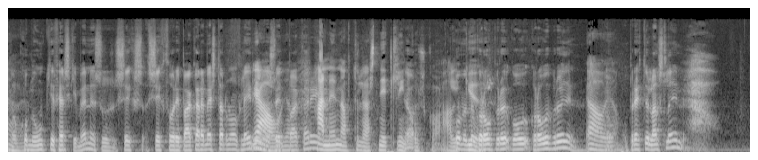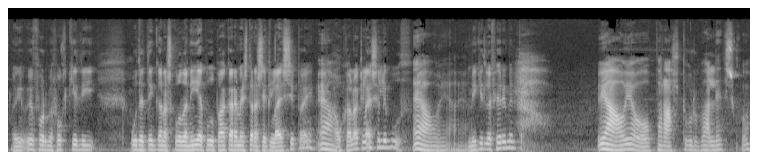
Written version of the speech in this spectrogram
Þá komu ungir ferski menn eins og Sig- Sigþóri bakaramestarinn og fleiri já, og Sveit já. bakari. Hann er náttúrulega snillingur sko, komið með algjör. gróf bröð, Já, já. og breyttu landsleginu og við fórum með fólkið í útendingan að skoða nýja búð bakaramestara sig Glæsibæ Já. ákala glæsileg búð. Já, já, já. Mikilvæg fyrirmynda Já, já, og bara allt úrvalið sko.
